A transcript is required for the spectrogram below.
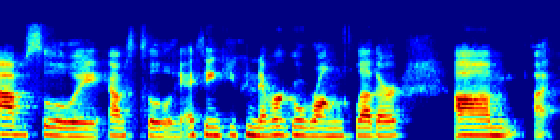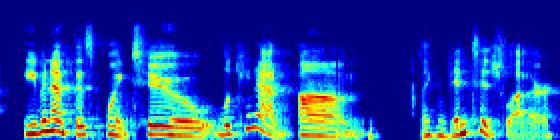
Absolutely. Absolutely. I think you can never go wrong with leather. Um, I, even at this point too, looking at um, like vintage leather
